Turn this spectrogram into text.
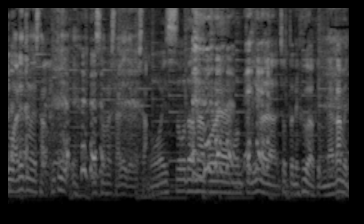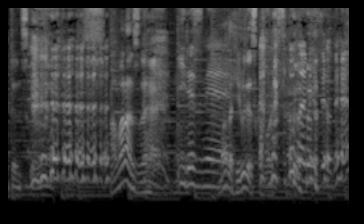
うもありがとうございました。本当に美味しそうましたありがとうございました美味しそうだなこれ。本当に今ちょっとね風学で眺めてるんですけどねたまらんですね。いいですね。まだ昼ですかこれ。そうなんですよね。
